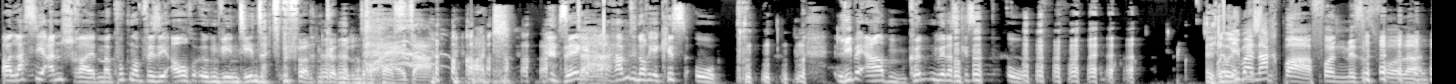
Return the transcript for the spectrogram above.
Aber lass sie anschreiben. Mal gucken, ob wir sie auch irgendwie ins Jenseits befördern können mit unserer Post. Alter. Oh Gott. Sehr gerne. Haben Sie noch Ihr Kissen? Oh. Liebe Erben, könnten wir das Kissen? Oh. Ich Und glaube, lieber Nachbar von Mrs. Vorland.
